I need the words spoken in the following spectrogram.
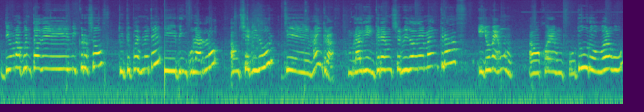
de una cuenta de Microsoft, tú te puedes meter y vincularlo a un servidor de Minecraft alguien crea un servidor de Minecraft y yo me uno. A lo mejor en un futuro o algo.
